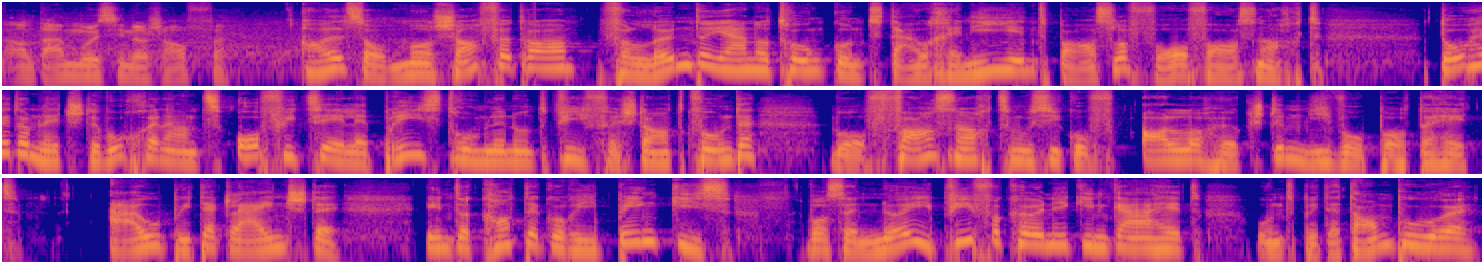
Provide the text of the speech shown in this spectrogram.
an dem muss ich noch arbeiten. Also, wir arbeiten daran, verlassen den Jännertrunk und tauchen ein in die Basler Vorfasnacht. Hier hat am letzten Wochenende das offizielle Preistrummeln und Pfeifen stattgefunden, wo Fasnachtsmusik auf allerhöchstem Niveau geboten hat. Auch bei den Kleinsten. In der Kategorie Pinkies, wo es eine neue Pfeiferkönigin gegeben hat und bei den Tamburen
